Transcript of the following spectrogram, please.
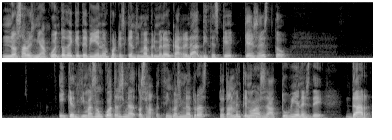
no sabes ni a cuento de qué te vienen, porque es que encima en primero de carrera dices, ¿qué, qué es esto? Y que encima son cuatro asignaturas, o sea, cinco asignaturas totalmente nuevas. O sea, tú vienes de dar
